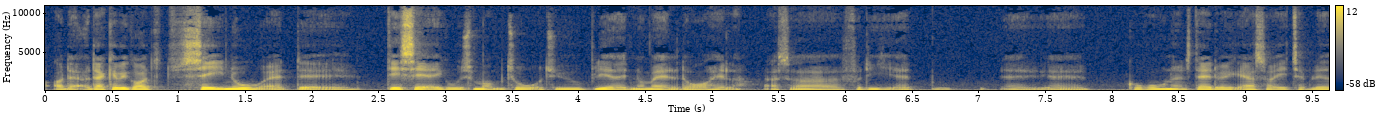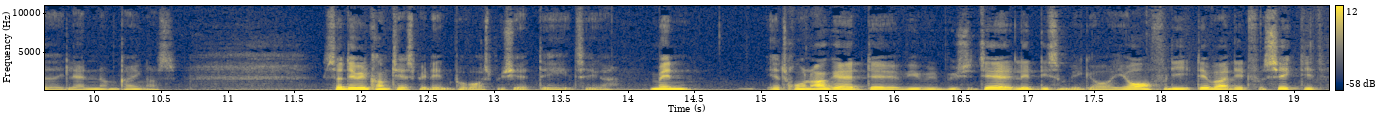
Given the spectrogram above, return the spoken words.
Og der, der kan vi godt se nu, at øh, det ser ikke ud som om 22 bliver et normalt år heller. Altså fordi at øh, øh, coronaen stadigvæk er så etableret i landene omkring os. Så det vil komme til at spille ind på vores budget, det er helt sikkert. Men jeg tror nok, at øh, vi vil budgettere lidt ligesom vi gjorde i år, fordi det var lidt forsigtigt,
